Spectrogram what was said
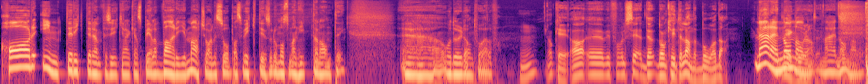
har inte riktigt den fysiken han kan spela varje match och han är så pass viktig så då måste man hitta någonting. Uh, och då är det de två i alla fall. Mm, Okej, okay. ja, uh, vi får väl se. De, de kan ju inte landa båda. Nej, nej, någon av dem. Nej, någon av dem.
